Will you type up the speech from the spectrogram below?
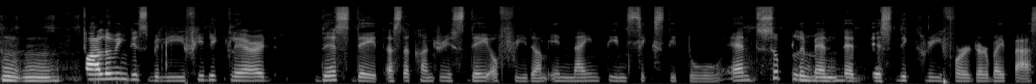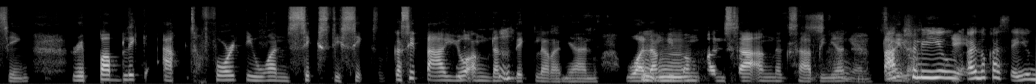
Mm-mm. Following this belief, he declared this date as the country's Day of Freedom in 1962 and supplemented mm-hmm. this decree further by passing Republic Act 4166. Kasi tayo ang nagdeklara niyan. Walang mm-hmm. ibang bansa ang nagsabi niyan. Actually, yung okay. ano kasi, yung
